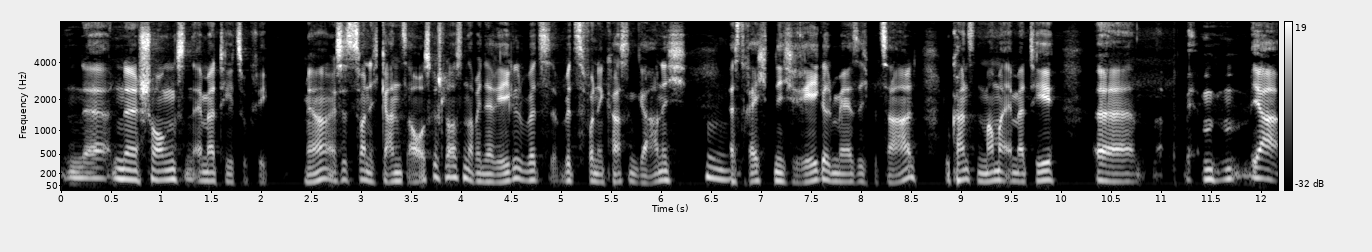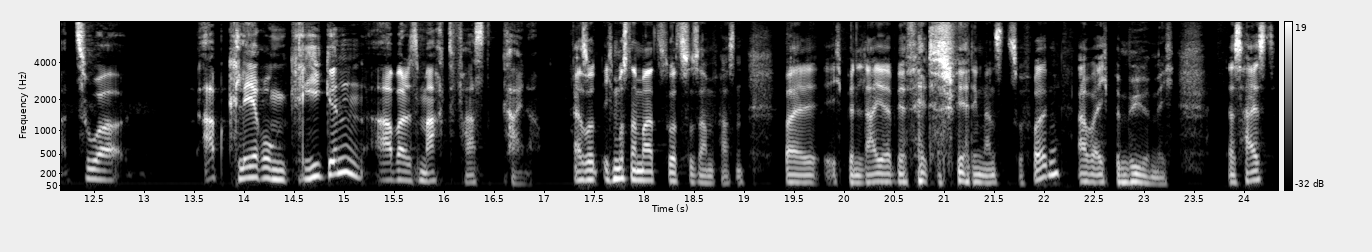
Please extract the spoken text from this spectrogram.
eine, eine Chance, ein MRT zu kriegen. Ja, es ist zwar nicht ganz ausgeschlossen, aber in der Regel wird es von den Kassen gar nicht, hm. erst recht nicht regelmäßig bezahlt. Du kannst ein Mama-MRT äh, ja zur Abklärung kriegen, aber das macht fast keiner. Also ich muss nochmal kurz zusammenfassen, weil ich bin Laie, mir fällt es schwer, dem Ganzen zu folgen, aber ich bemühe mich. Das heißt,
